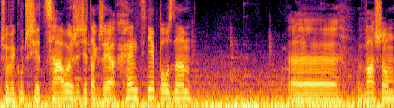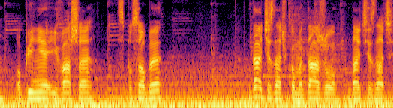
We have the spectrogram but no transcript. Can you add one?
Człowiek uczy się całe życie, także ja chętnie poznam e, Waszą opinię i Wasze sposoby. Dajcie znać w komentarzu, dajcie znać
